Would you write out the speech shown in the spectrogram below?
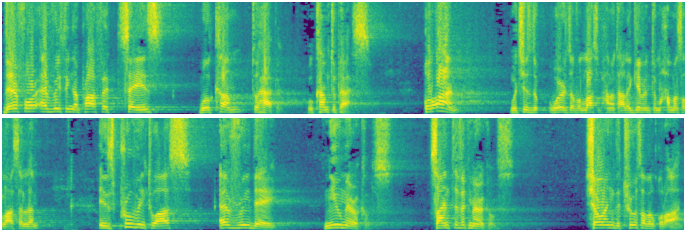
Therefore, everything a prophet says will come to happen, will come to pass. Quran, which is the words of Allah subhanahu wa ta'ala given to Muhammad sallallahu is proving to us every day new miracles, scientific miracles, showing the truth of Al-Quran.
